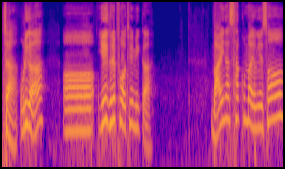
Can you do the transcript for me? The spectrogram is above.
자, 우리가 어, 얘 그래프가 어떻게 됩니까? 마이너스 4,0에서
